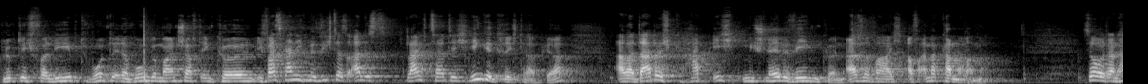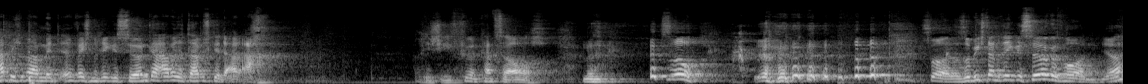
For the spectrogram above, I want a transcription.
glücklich verliebt, wohnte in der Wohngemeinschaft in Köln. Ich weiß gar nicht mehr, wie ich das alles gleichzeitig hingekriegt habe, ja. Aber dadurch habe ich mich schnell bewegen können. Also war ich auf einmal Kameramann. So, dann habe ich immer mit irgendwelchen Regisseuren gearbeitet, da habe ich gedacht, ach, Regie führen kannst du auch. Ne? so. Ja. so, so bin ich dann Regisseur geworden, ja.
